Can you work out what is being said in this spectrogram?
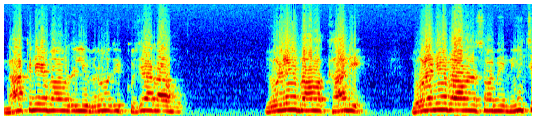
ನಾಲ್ಕನೇ ಭಾವದಲ್ಲಿ ವಿರೋಧಿ ಕುಜ ರಾಹು ಏಳನೇ ಭಾವ ಖಾಲಿ. ಏಳನೇ ಭಾವದ ಸ್ವಾಮಿ ನೀಚ.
